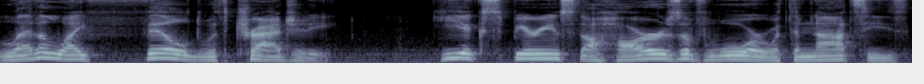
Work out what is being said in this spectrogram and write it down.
led a life filled with tragedy. He experienced the horrors of war with the Nazis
